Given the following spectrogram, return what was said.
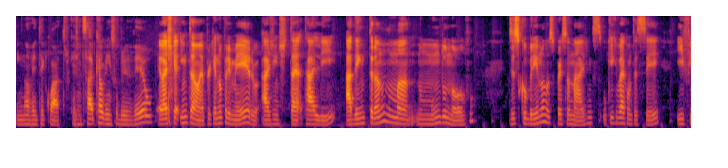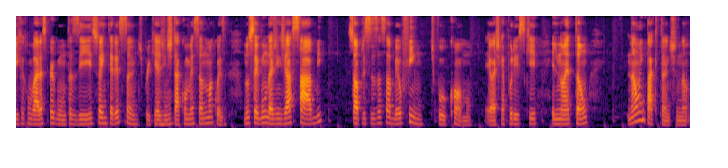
Em 94. Que a gente sabe que alguém sobreviveu. Eu acho que. Então, é porque no primeiro a gente tá, tá ali adentrando numa, num mundo novo, descobrindo os personagens, o que, que vai acontecer, e fica com várias perguntas. E isso é interessante, porque a gente tá começando uma coisa. No segundo, a gente já sabe, só precisa saber o fim. Tipo, como? Eu acho que é por isso que ele não é tão. Não impactante, não.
